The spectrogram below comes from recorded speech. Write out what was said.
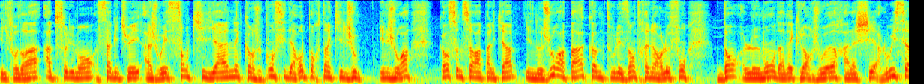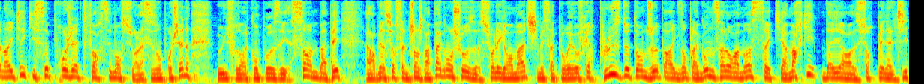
Il faudra absolument s'habituer à jouer sans Kylian. Quand je considère opportun qu'il joue, il jouera. Quand ce ne sera pas le cas, il ne jouera pas comme tous les entraîneurs le font dans le monde avec leurs joueurs à lâcher Luis Enrique qui se projette forcément sur la saison prochaine où il faudra composer sans Mbappé. Alors bien sûr, ça ne changera pas grand-chose sur les grands matchs, mais ça pourrait offrir plus de temps de jeu par exemple à Gonzalo Ramos qui a marqué d'ailleurs sur penalty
